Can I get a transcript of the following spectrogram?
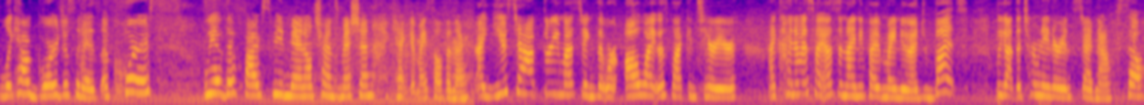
look how gorgeous it is. Of course, we have the five speed manual transmission. I can't get myself in there. I used to have three Mustangs that were all white with black interior. I kind of miss my SN95 my new edge, but we got the Terminator instead now. So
